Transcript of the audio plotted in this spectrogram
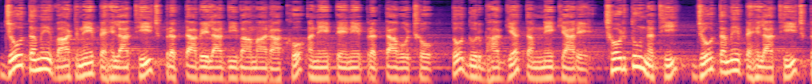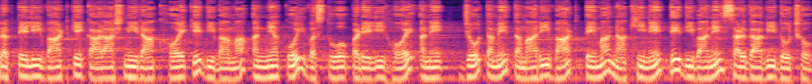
જો તમે વાટને પહેલાથી જ પ્રગટાવેલા દીવામાં રાખો અને તેને પ્રગટાવો છો, તો દુર્ભાગ્ય તમને ક્યારે છોડતું નથી. જો તમે પહેલાથી જ પ્રગટેલી વાટ કે કાળાશની રાખ હોય કે દીવામાં અન્ય કોઈ વસ્તુઓ પડેલી હોય અને જો તમે તમારી વાટ તેમાં નાખીને તે દીવાને સળગાવી દો છો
